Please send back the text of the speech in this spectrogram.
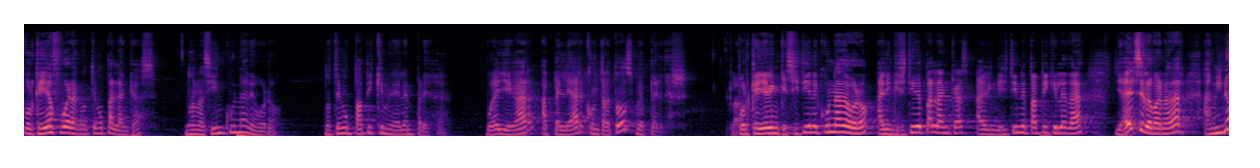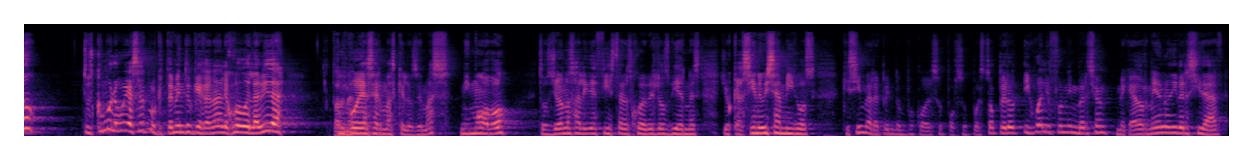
porque allá afuera no tengo palancas, no nací en cuna de oro, no tengo papi que me dé la empresa. Voy a llegar a pelear contra todos, voy a perder. Claro. Porque hay alguien que sí tiene cuna de oro, alguien que sí tiene palancas, alguien que sí tiene papi que le da, y a él se lo van a dar, a mí no. Entonces, ¿cómo lo voy a hacer? Porque también tengo que ganar el juego de la vida. Pues voy a hacer más que los demás, ni modo. Entonces yo no salí de fiesta los jueves, los viernes, yo casi no hice amigos, que sí me arrepiento un poco de eso, por supuesto, pero igual y fue una inversión. Me quedé a dormir en la universidad,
